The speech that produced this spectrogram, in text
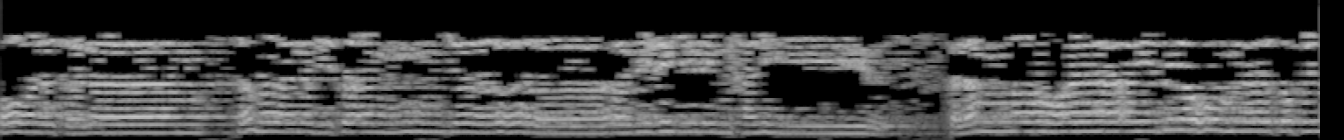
قال سلام فما لبث أن جاء بعجل حنيف فلما رأى أيديهم لا تصل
